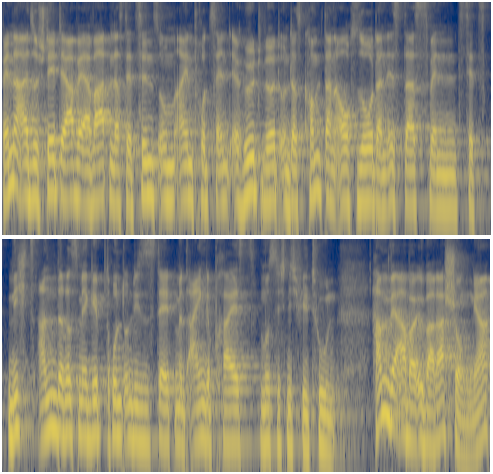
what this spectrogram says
Wenn da also steht, ja, wir erwarten, dass der Zins um 1% erhöht wird und das kommt dann auch so, dann ist das, wenn es jetzt nichts anderes mehr gibt rund um dieses Statement eingepreist, muss sich nicht viel tun. Haben wir aber Überraschungen, ja,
